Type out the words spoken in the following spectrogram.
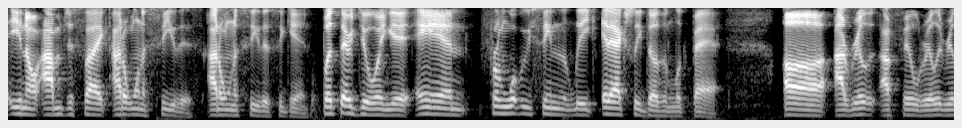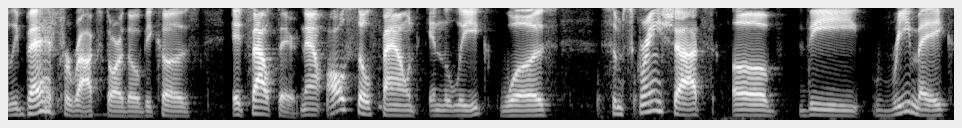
you know, I'm just like, I don't want to see this. I don't want to see this again. But they're doing it, and from what we've seen in the league, it actually doesn't look bad. Uh, I really, I feel really, really bad for Rockstar though because it's out there now. Also found in the leak was some screenshots of the remake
